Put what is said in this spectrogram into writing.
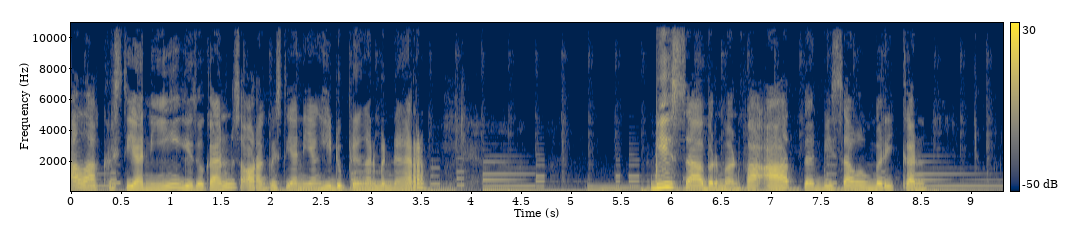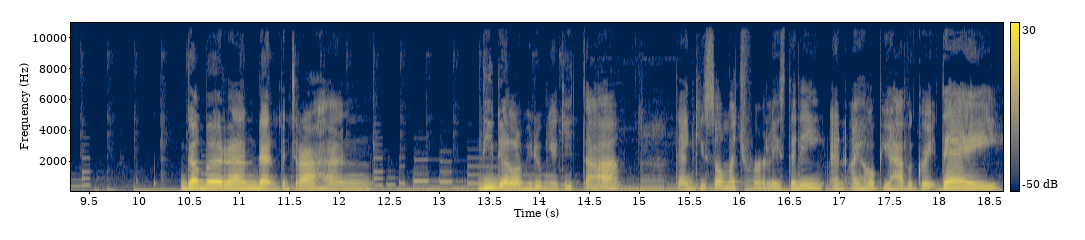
ala Kristiani gitu kan seorang Kristiani yang hidup dengan benar bisa bermanfaat dan bisa memberikan gambaran dan pencerahan di dalam hidupnya kita. Thank you so much for listening and I hope you have a great day.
